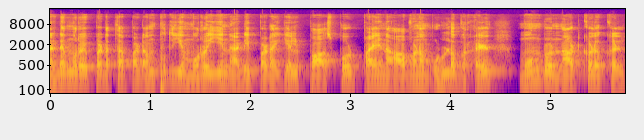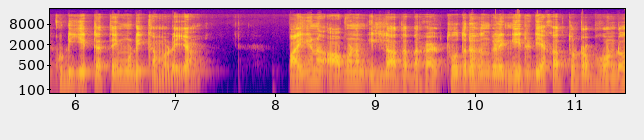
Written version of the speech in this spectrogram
நடைமுறைப்படுத்தப்படும் புதிய முறையின் அடிப்படையில் பாஸ்போர்ட் பயண ஆவணம் உள்ளவர்கள் மூன்று நாட்களுக்குள் குடியேற்றத்தை முடிக்க முடியும். பயண ஆவணம் இல்லாதவர்கள் தூதரகங்களை நேரடியாக தொடர்பு கொண்டு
